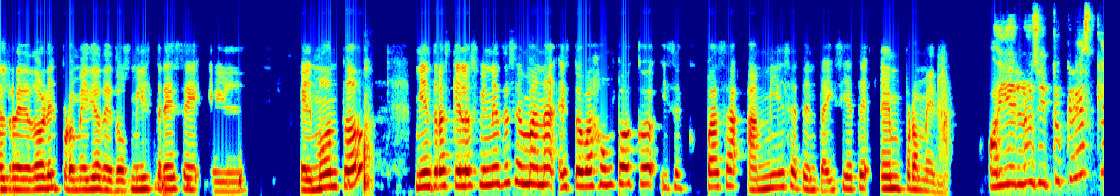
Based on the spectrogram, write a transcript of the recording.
alrededor el promedio de 2013 el, el monto, mientras que los fines de semana esto baja un poco y se pasa a 1077 en promedio. Oye, Lucy, ¿tú crees que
